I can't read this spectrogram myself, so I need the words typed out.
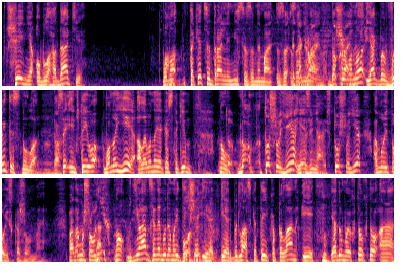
вчення о благодаті, воно таке центральне місце займає, за, займає, крайне, до що воно якби витиснуло Да. все інше. Ти його, воно є, але воно якось таким. Ну, Но то, что Е, я извиняюсь, то, что Е, оно и то искаженное. Потому что у да. них ну, в нюанси не будемо йти Боже. ще, Ігор. Ігор, будь ласка, ти капелан, і я думаю, хто хто, а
